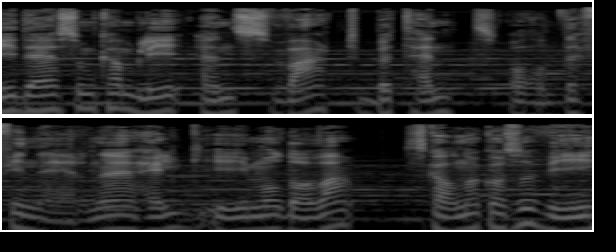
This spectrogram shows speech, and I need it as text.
I det som kan bli en svært betent og definerende helg i Moldova, skal nok også vi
